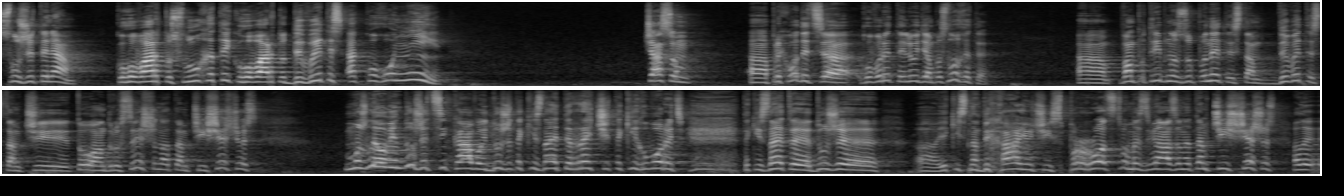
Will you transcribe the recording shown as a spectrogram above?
служителям, кого варто слухати, кого варто дивитись, а кого ні. Часом а, приходиться говорити людям, послухайте, вам потрібно зупинитись там, дивитись там, чи то Андрусишина, там, чи ще щось. Можливо, він дуже цікавий, дуже такі, знаєте, речі такі говорить, такі, знаєте, дуже а, якісь надихаючі, з пророцтвами зв'язані, там, чи ще щось. Але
